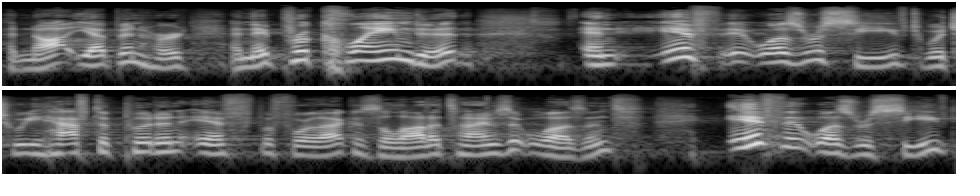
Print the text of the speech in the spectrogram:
had not yet been heard, and they proclaimed it. And if it was received, which we have to put an if before that because a lot of times it wasn't, if it was received,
